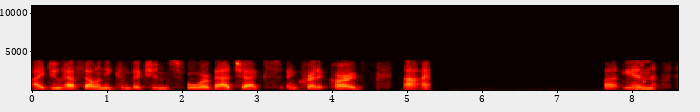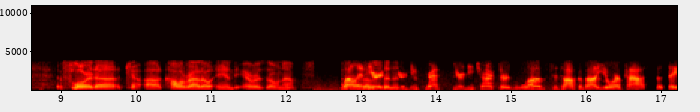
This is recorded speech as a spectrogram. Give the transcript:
I do have felony convictions for bad checks and credit cards. Uh, I, uh, in Florida, uh, Colorado, and Arizona. Well, and your your, detract, your detractors love to talk about your past, but they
